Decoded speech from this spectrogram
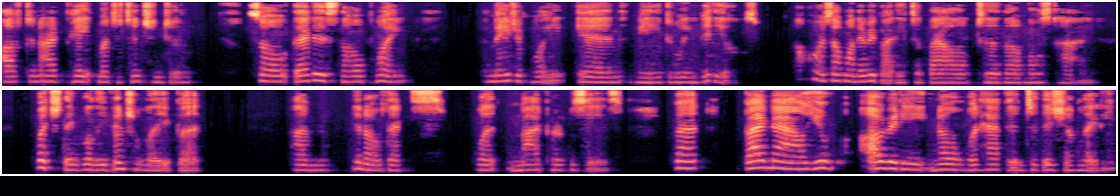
often aren't paid much attention to. So that is the whole point the major point in me doing videos. Of course, I want everybody to bow to the Most High, which they will eventually, but um, you know, that's what my purpose is. But by now, you already know what happened to this young lady.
